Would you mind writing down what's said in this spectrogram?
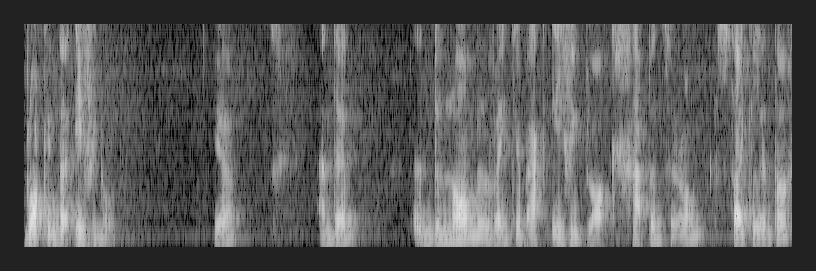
blocking the AV node. Yeah. And then the normal Wenckebach AV block happens around cycle length of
